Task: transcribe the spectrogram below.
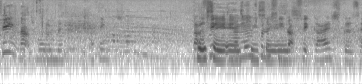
Think that's more than me. I think. Fit- say it is, please say it see that fit guy. She's gonna say,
